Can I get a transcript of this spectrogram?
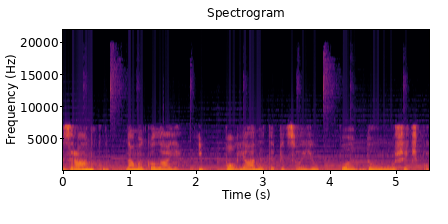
зранку на Миколая і поглянете під свою подушечку.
